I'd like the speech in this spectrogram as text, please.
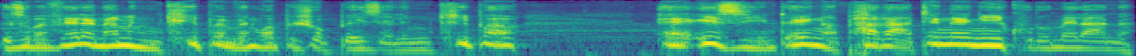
ngizobe vele nami ngikhipha emveni kwaBishop Basil ngikhipha eh, izinto engaphakathi engeke ngiyikhulumelana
